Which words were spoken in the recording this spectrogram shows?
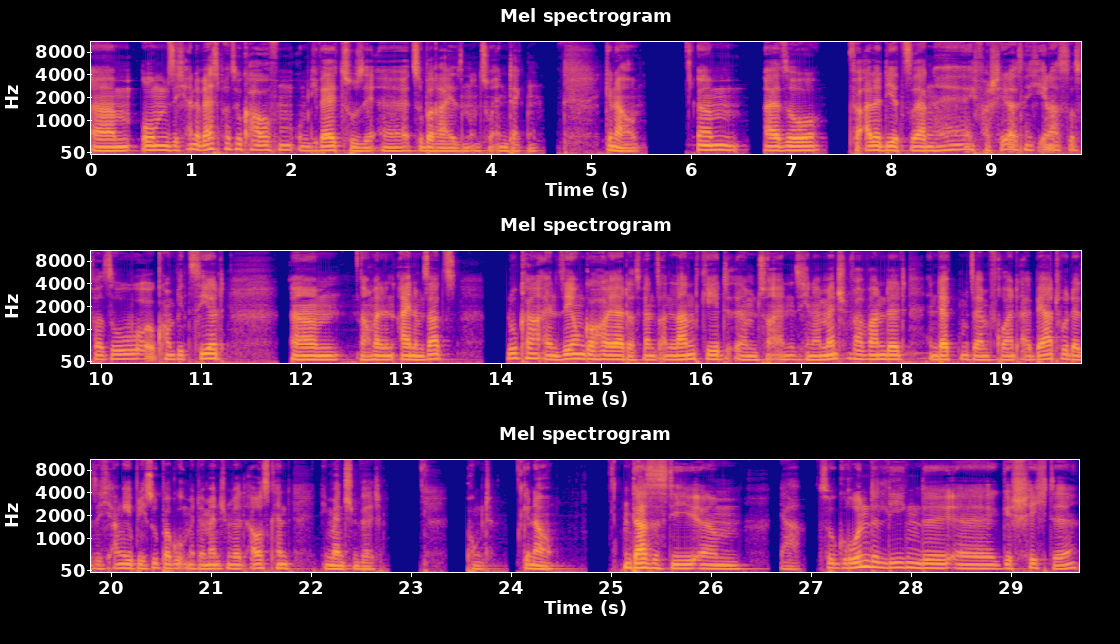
ähm, um sich eine Vespa zu kaufen, um die Welt zu, äh, zu bereisen und zu entdecken. Genau. Ähm, also für alle, die jetzt sagen, hä, ich verstehe das nicht, Enas, das war so äh, kompliziert. Ähm, Nochmal in einem Satz. Luca, ein Seeungeheuer, das, wenn es an Land geht, ähm, zu einem, sich in einen Menschen verwandelt, entdeckt mit seinem Freund Alberto, der sich angeblich super gut mit der Menschenwelt auskennt, die Menschenwelt. Punkt. Genau. Und das ist die ähm, ja, zugrunde liegende äh, Geschichte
